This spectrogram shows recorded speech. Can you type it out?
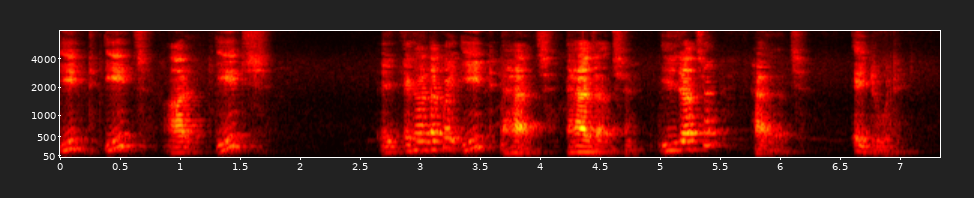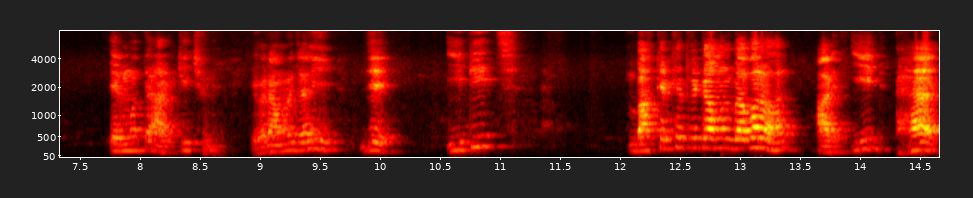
It is are is এখানে দেখো ইট হ্যাচ, হ্যাজ আছে। ইজ আছে, হ্যাজ আছে। এইটুকুনি। এর মধ্যে আর কিছু নেই। এবার আমরা জানি যে ইট ইজ বাক্যের ক্ষেত্রে কেমন ব্যবহার হয় আর ইট হ্যাজ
